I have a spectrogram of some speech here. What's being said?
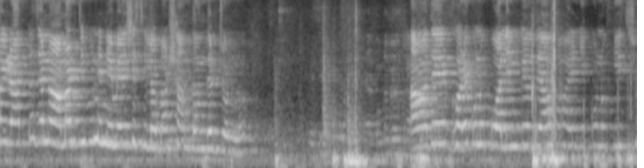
ওই রাতটা যেন আমার জীবনে নেমে এসেছিল আমার সন্তানদের জন্য। আমাদের ঘরে কোনো কলিং বেল দেওয়া হয়নি, কোনো কিছু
